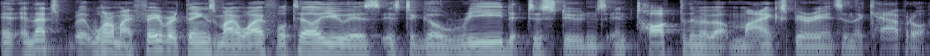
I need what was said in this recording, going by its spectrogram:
and, and that's one of my favorite things my wife will tell you is, is to go read to students and talk to them about my experience in the Capitol.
